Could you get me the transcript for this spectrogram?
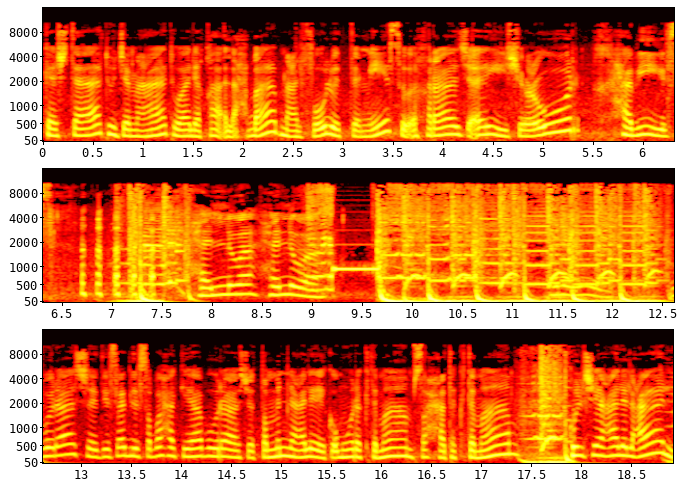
كشتات وجمعات ولقاء الأحباب مع الفول والتميس وإخراج أي شعور حبيس. حلوة حلوة. ابو راشد يسعد لي صباحك يا أبو راشد. طمنا عليك أمورك تمام صحتك تمام كل شيء عال العال.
